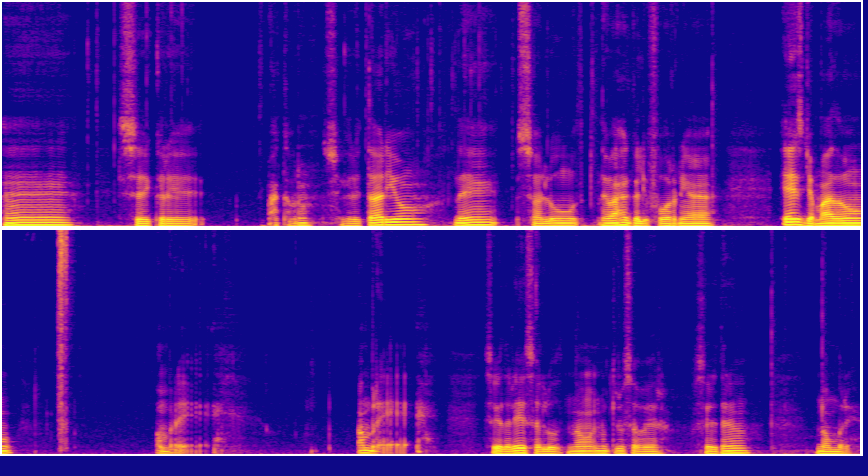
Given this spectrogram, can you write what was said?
Eh, secre... Ah, cabrón. Secretario de Salud de Baja California es llamado... Hombre. Hombre. Secretaría de Salud. No, no quiero saber. Secretario. Nombre.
